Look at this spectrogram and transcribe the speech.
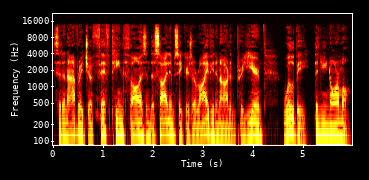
said an average of 15,000 asylum seekers arriving in Ireland per year will be the new normal.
